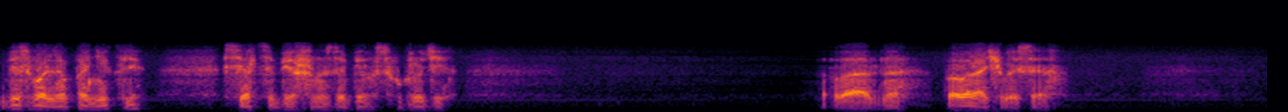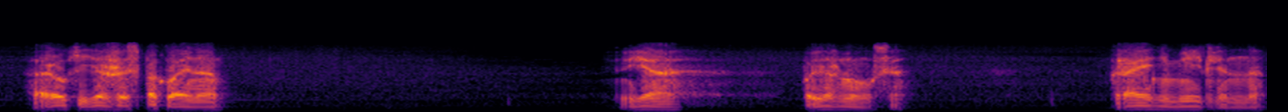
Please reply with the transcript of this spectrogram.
безвольно поникли, сердце бешено забилось в груди. «Ладно, поворачивайся. Руки держи спокойно». Я повернулся. Крайне медленно.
